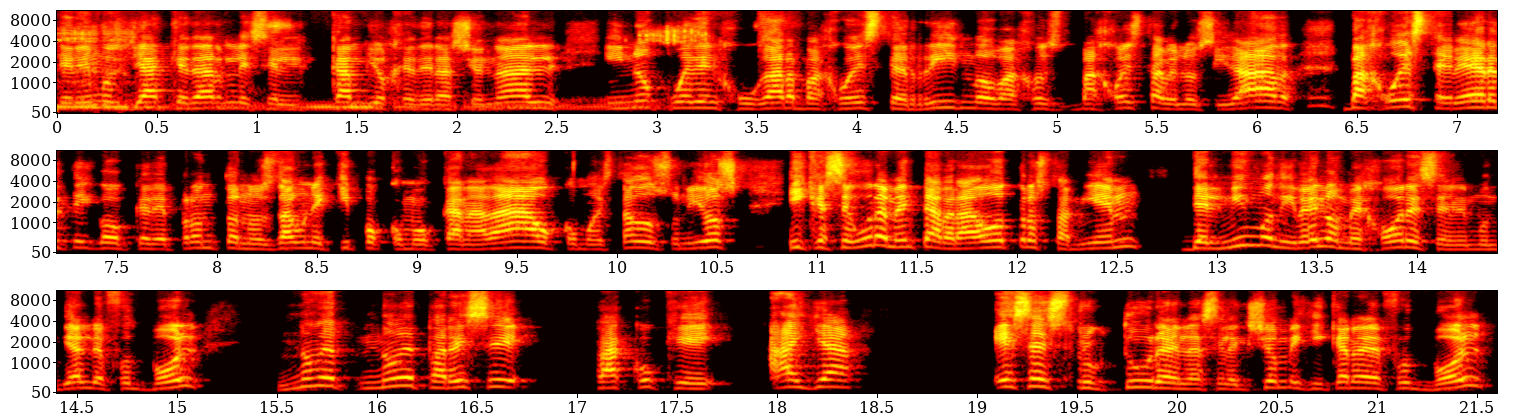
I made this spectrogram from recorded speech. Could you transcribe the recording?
tenemos ya que darles el cambio generacional y no pueden jugar bajo este ritmo, bajo, bajo esta velocidad, bajo este vértigo que de pronto nos da un equipo como Canadá o como Estados Unidos y que seguramente habrá otros también del mismo nivel o mejores en el Mundial de Fútbol. No me, no me parece, Paco, que haya esa estructura en la selección mexicana de fútbol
